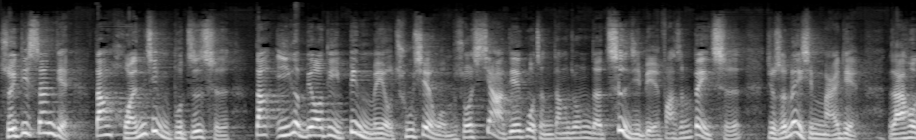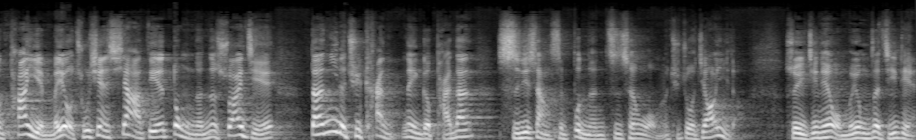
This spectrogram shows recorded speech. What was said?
所以第三点，当环境不支持，当一个标的并没有出现我们说下跌过程当中的次级别发生背驰，就是类型买点，然后它也没有出现下跌动能的衰竭。单一的去看那个排单，实际上是不能支撑我们去做交易的。所以今天我们用这几点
